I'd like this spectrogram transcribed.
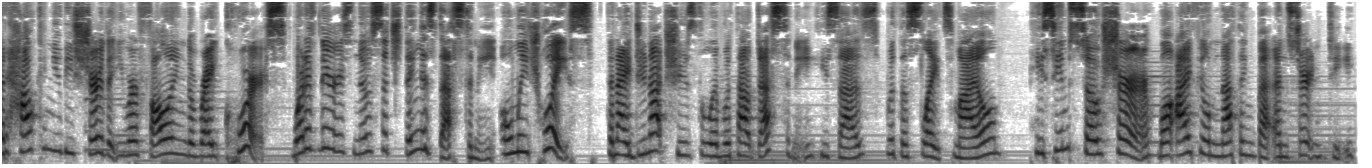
But how can you be sure that you are following the right course? What if there is no such thing as destiny, only choice? Then I do not choose to live without destiny, he says, with a slight smile. He seems so sure, while I feel nothing but uncertainty.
